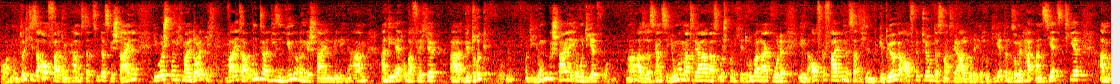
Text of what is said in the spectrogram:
worden. Und durch diese Auffaltung kam es dazu, dass Gesteine, die ursprünglich mal deutlich weiter unter diesen jüngeren Gesteinen gelegen haben, an die Erdoberfläche äh, gedrückt wurden und die jungen Gesteine erodiert wurden. Also das ganze junge Material, was ursprünglich hier drüber lag, wurde eben aufgefalten. Es hat sich ein Gebirge aufgetürmt, das Material wurde erodiert und somit hat man es jetzt hier am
